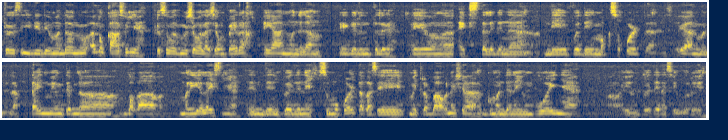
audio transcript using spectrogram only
Tapos i-demand daw, no? anong kaso niya? Kasuhan mo siya, wala siyang pera. Hayaan mo na lang. Eh, ganun talaga. Ay, mga ex talaga na hindi pwedeng makasuporta. So, hayaan mo na lang. Tayin mo yung time na baka ma-realize niya. And then, pwede na sumuporta kasi may trabaho na siya. Gumanda na yung buhay niya. Ah, yun, pwede na siguro yun.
